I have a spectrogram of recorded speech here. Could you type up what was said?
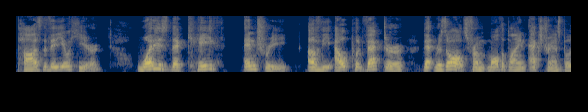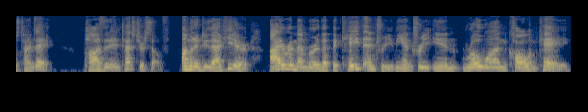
pause the video here, what is the kth entry of the output vector that results from multiplying x transpose times a. Pause it and test yourself. I'm going to do that here. I remember that the kth entry, the entry in row 1, column k,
